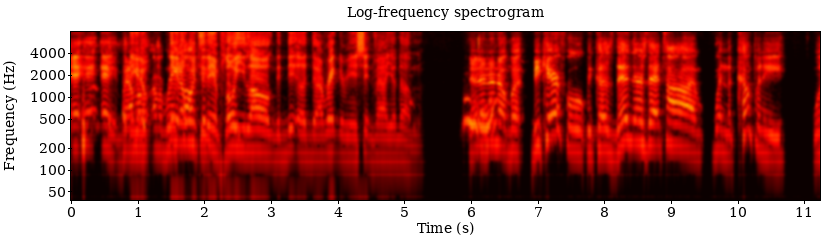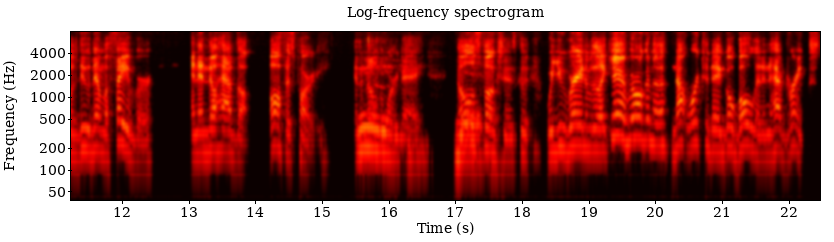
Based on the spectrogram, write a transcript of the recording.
Hey, hey, hey, but I'm nigga a, don't, I'm a real nigga don't went to to the employee log, the di- uh, directory and shit, and found your number. No, no, no, no. But be careful because then there's that time when the company will do them a favor, and then they'll have the office party in the middle of the Mm. workday. Those Yeah. functions, cause where you randomly like, yeah, we're all gonna not work today and go bowling and have drinks.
